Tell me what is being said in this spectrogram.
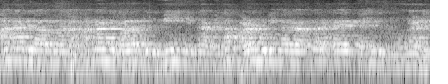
ஆண்டாண்டு காலம் ஆண்டாண்டு காலத்துக்கு மீனிங் என்ன அப்படின்னா பழங்குடியினராக இருந்தால் ரெண்டாயிரத்தி ஐந்துக்கு முன்னாடி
